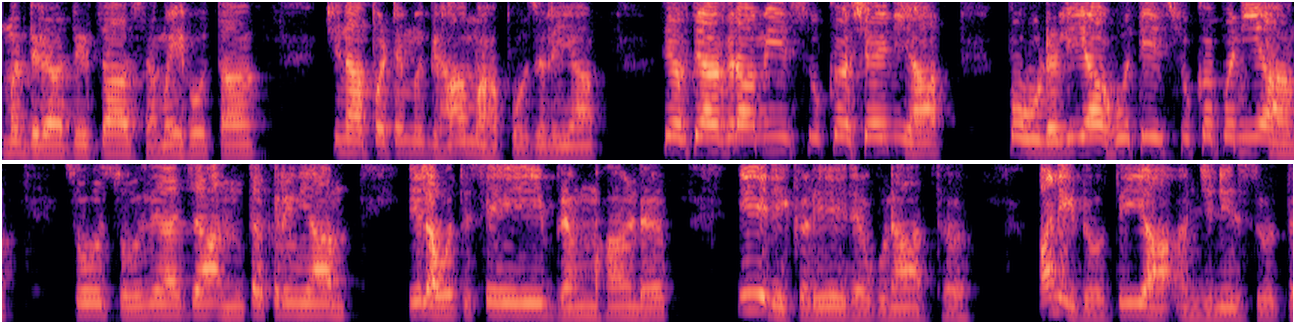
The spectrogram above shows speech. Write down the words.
मध्यरात्रीचा समय होता. चिनापटम ग्राम पोचलिया त्या ग्रामी सुख पौडलिया होते सुखपनिया सो सोन्याच्या अंतकरनिया इलावतसे ब्रह्मांड एरीकडे रघुनाथ आणि दोतिया अंजनी सुत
